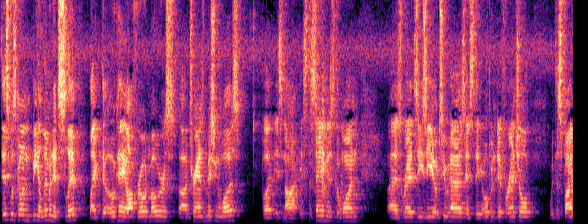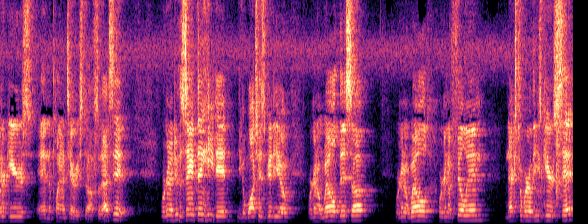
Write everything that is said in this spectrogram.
this was going to be a limited slip like the OK Off-Road Mowers uh, transmission was, but it's not. It's the same as the one as Red ZZ02 has. It's the open differential with the spider gears and the planetary stuff. So that's it. We're to do the same thing he did. You can watch his video. We're to weld this up. We're to weld, we're to fill in next to where these gears sit.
